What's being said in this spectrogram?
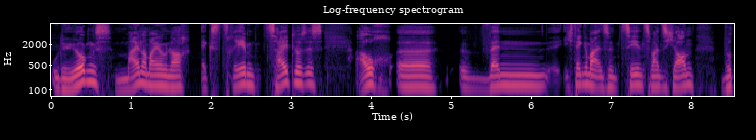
Udo Jürgens meiner Meinung nach extrem zeitlos ist. Auch äh, wenn, ich denke mal, in so 10, 20 Jahren wird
